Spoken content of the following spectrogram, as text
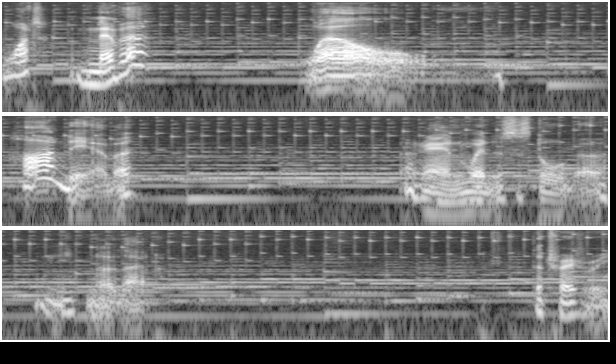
What? Never? Well, hardly ever. Okay, and where does the store go? You need to know that. The treasury.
